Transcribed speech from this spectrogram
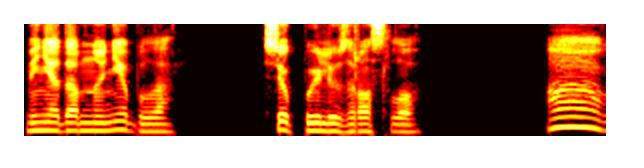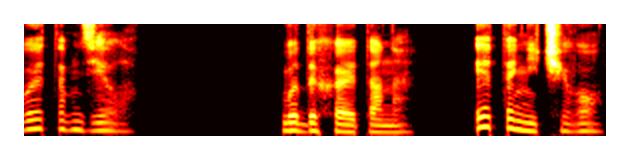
Меня давно не было, все пылью взросло». «А, в этом дело», — выдыхает она. «Это ничего».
